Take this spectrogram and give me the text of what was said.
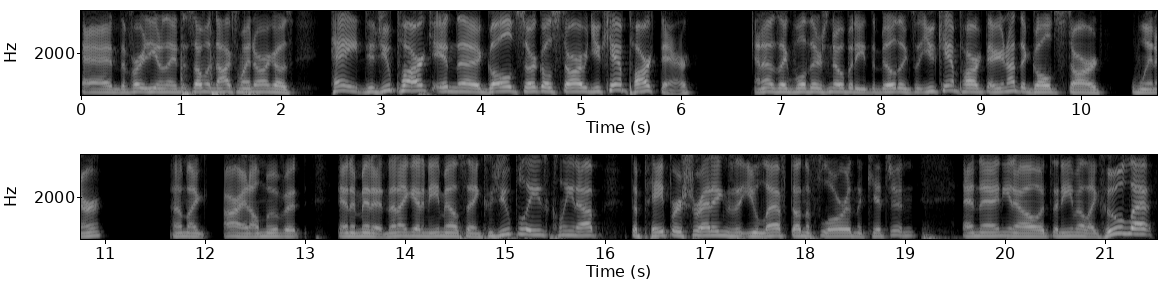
and the first, you know, someone knocks my door and goes, Hey, did you park in the Gold Circle Star? You can't park there. And I was like, Well, there's nobody at the building, so you can't park there. You're not the Gold Star winner. And I'm like, All right, I'll move it in a minute. And then I get an email saying, Could you please clean up the paper shreddings that you left on the floor in the kitchen? And then, you know, it's an email like, Who left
